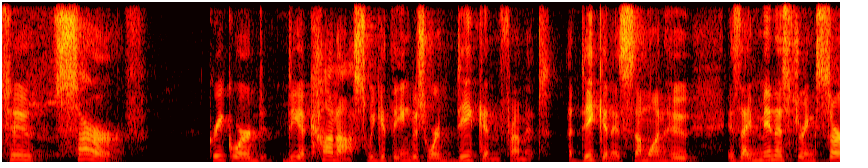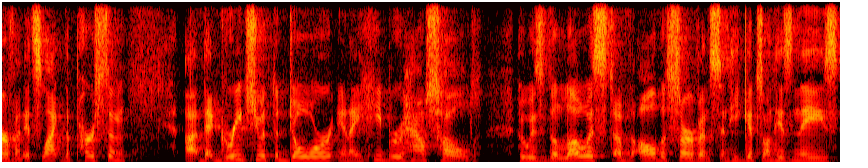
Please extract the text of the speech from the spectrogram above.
to serve. Greek word diakonos. We get the English word deacon from it. A deacon is someone who is a ministering servant. It's like the person uh, that greets you at the door in a Hebrew household who is the lowest of all the servants, and he gets on his knees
